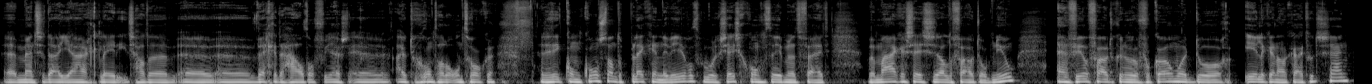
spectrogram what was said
eh, mensen daar jaren geleden iets hadden eh, eh, weggehaald of juist eh, uit de grond hadden ontrokken. Zegt, ik kom constant op plekken in de wereld, word ik steeds geconfronteerd met het feit, we maken steeds dezelfde fouten opnieuw. En veel fouten kunnen we voorkomen door eerlijk naar elkaar toe te zijn,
